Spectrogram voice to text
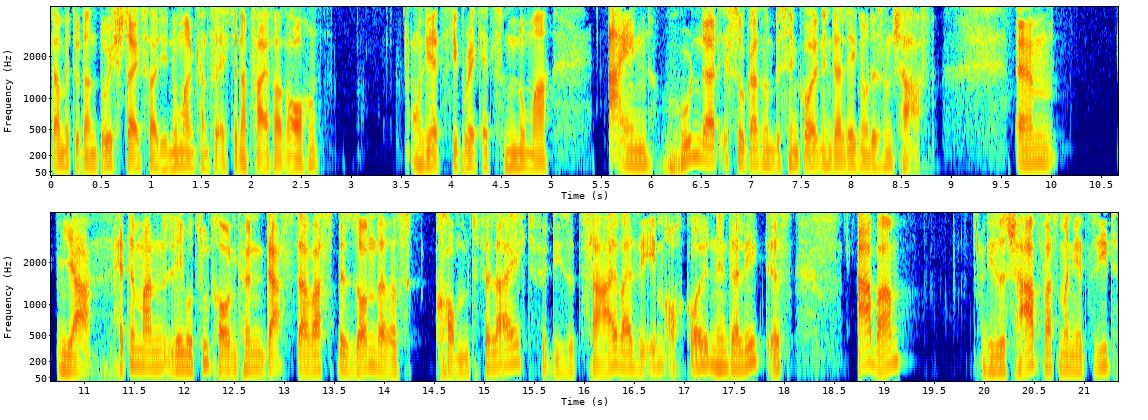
damit du dann durchsteigst, weil die Nummern kannst du echt in der Pfeife rauchen. Und jetzt die Brickheads Nummer 100 ist sogar so ein bisschen golden hinterlegen und ist ein Schaf. Ähm, ja, hätte man Lego zutrauen können, dass da was Besonderes kommt vielleicht für diese Zahl, weil sie eben auch golden hinterlegt ist. Aber dieses Schaf, was man jetzt sieht,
